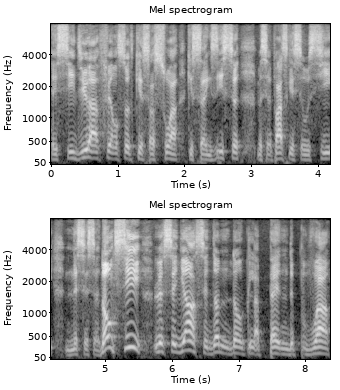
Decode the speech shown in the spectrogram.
Et si Dieu a fait en sorte que ça soit, que ça existe, mais c'est parce que c'est aussi nécessaire. Donc si le Seigneur se donne donc la peine de pouvoir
